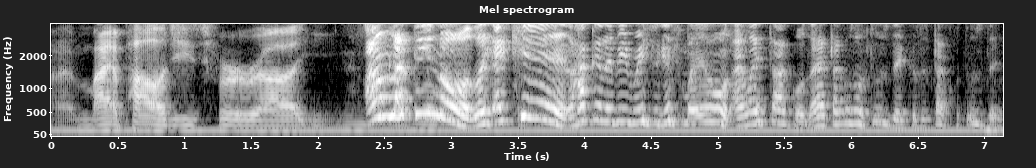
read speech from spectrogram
Uh, my apologies for. Uh, I'm Latino. Like I can't. How can I be racist against my own? I like tacos. I had tacos on Tuesday because it's Taco Tuesday.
